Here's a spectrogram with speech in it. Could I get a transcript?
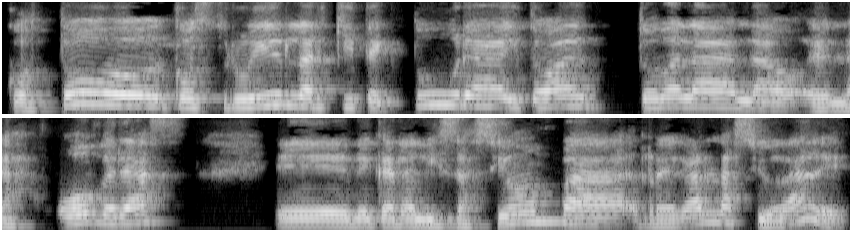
costó construir la arquitectura y todas toda eh, las obras de canalización para regar las ciudades.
